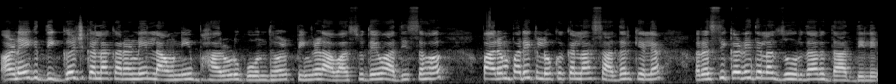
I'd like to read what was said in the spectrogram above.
अनेक दिग्गज कलाकारांनी लावणी भारुड गोंधळ पिंगळा वासुदेव आदीसह पारंपरिक लोककला सादर केल्या. रसिकांनी त्याला जोरदार दाद दिले.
